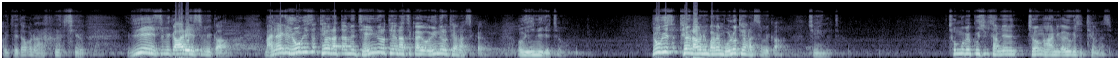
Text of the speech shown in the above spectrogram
아, 대답을 안 하네 지금. 위에 있습니까? 아래에 있습니까? 만약에 여기서 태어났다면 죄인으로 태어났을까요? 의인으로 태어났을까요? 의인이겠죠. 여기서 태어나는 바람에 뭘로 태어났습니까? 죄인으로 태어. 1993년에 정하은이가 여기서 태어났습니다.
